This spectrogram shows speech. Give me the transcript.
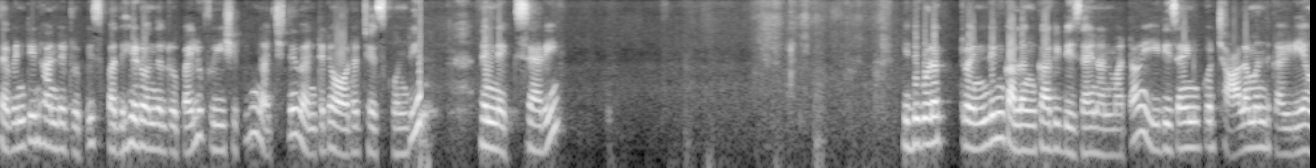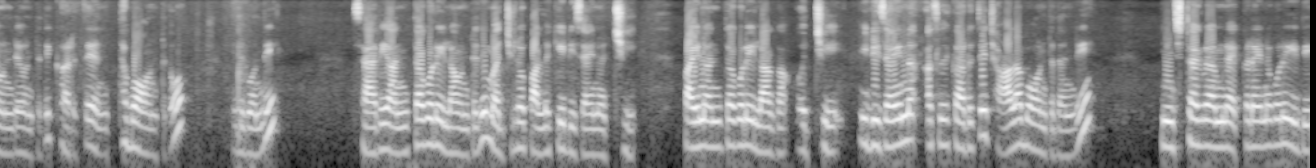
సెవెంటీన్ హండ్రెడ్ రూపీస్ పదిహేడు వందల రూపాయలు. ఫ్రీ షిప్పింగ్ నచ్చితే వెంటనే ఆర్డర్ చేసుకోండి. And next sari. ఇది కూడా ట్రెండింగ్ కలంకారీ డిజైన్ అన్నమాట. ఈ డిజైన్ కూడా చాలా మందికి ఐడియా ఉండే ఉంటుంది. కడితే ఎంత బాగుంటుందో ఇదిగోండి. శారీ అంతా కూడా ఇలా ఉంటుంది. మధ్యలో పల్లకి డిజైన్ వచ్చి పైన అంతా కూడా ఇలాగా వచ్చి ఈ డిజైన్ అసలు కడితే చాలా బాగుంటుందండి. ఇన్స్టాగ్రామ్లో ఎక్కడైనా కూడా ఇది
